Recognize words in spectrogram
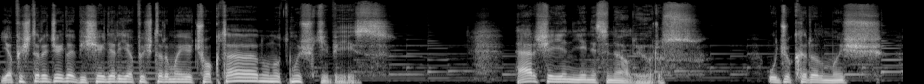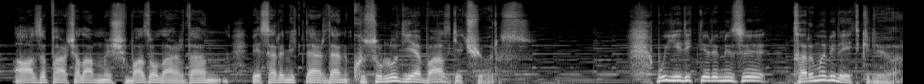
yapıştırıcıyla bir şeyleri yapıştırmayı çoktan unutmuş gibiyiz. Her şeyin yenisini alıyoruz. Ucu kırılmış, ağzı parçalanmış vazolardan ve seramiklerden kusurlu diye vazgeçiyoruz. Bu yediklerimizi tarımı bile etkiliyor.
